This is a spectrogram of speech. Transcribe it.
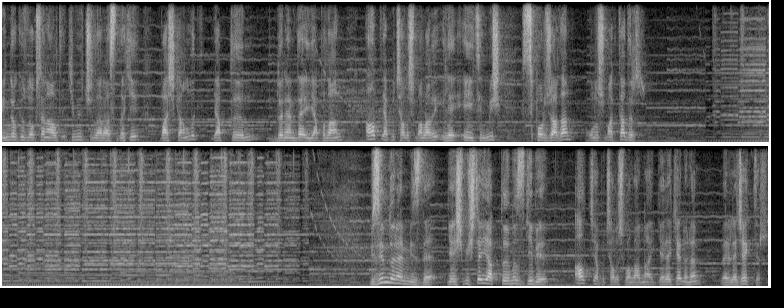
1996-2003 yılları arasındaki başkanlık yaptığım dönemde yapılan altyapı çalışmaları ile eğitilmiş sporculardan oluşmaktadır. Bizim dönemimizde geçmişte yaptığımız gibi altyapı çalışmalarına gereken önem verilecektir.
